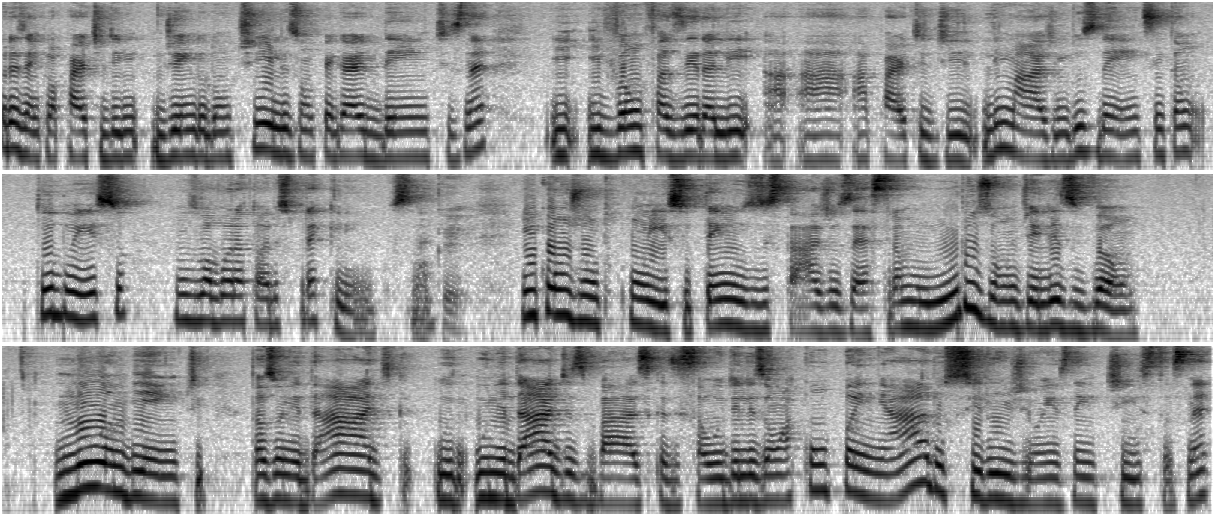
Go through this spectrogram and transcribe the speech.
por exemplo, a parte de, de endodontia, eles vão pegar dentes, né? E, e vão fazer ali a, a, a, parte de limagem dos dentes. Então, tudo isso nos laboratórios pré-clínicos, né? Okay. Em conjunto com isso, tem os estágios extramuros, onde eles vão no ambiente das unidades, unidades básicas de saúde, eles vão acompanhar os cirurgiões dentistas, né?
